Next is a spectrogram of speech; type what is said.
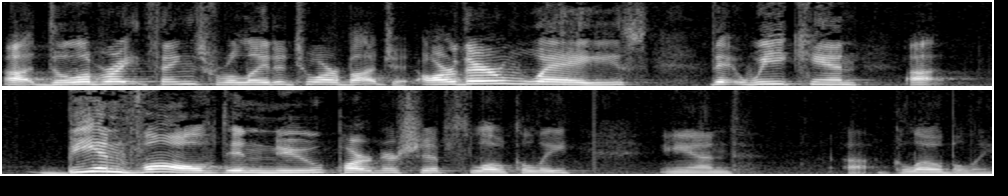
uh, deliberate things related to our budget. Are there ways that we can uh, be involved in new partnerships locally and uh, globally.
